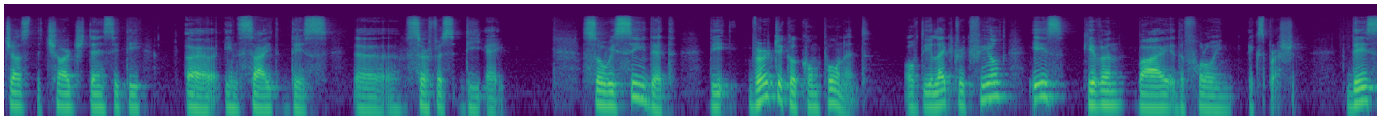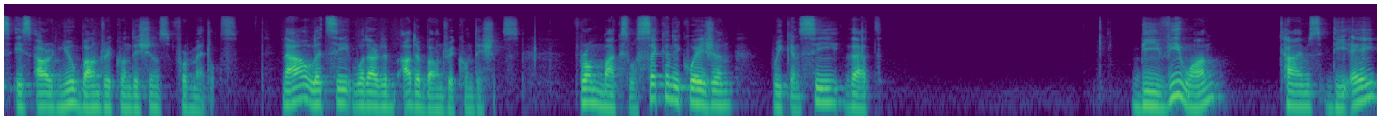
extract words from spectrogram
just the charge density inside this uh, surface dA. So we see that the vertical component of the electric field is given by the following expression. This is our new boundary conditions for metals. Now let's see what are the other boundary conditions. From Maxwell's second equation, we can see that BV1 times dA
